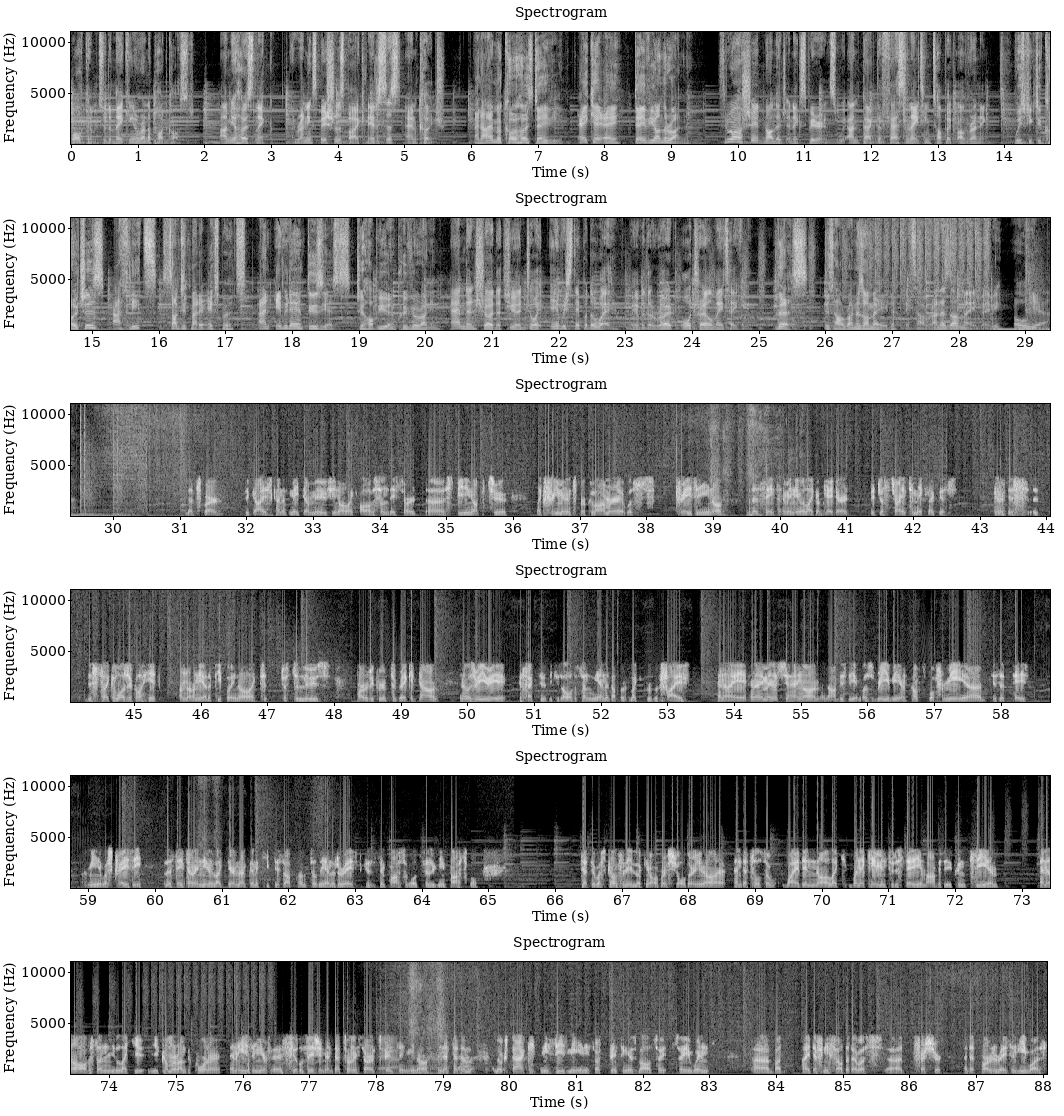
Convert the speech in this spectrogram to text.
Welcome to the Making a Runner podcast. I'm your host, Nick, a running specialist biokineticist and coach. And I'm a co host, Davey, aka Davey on the Run. Through our shared knowledge and experience, we unpack the fascinating topic of running. We speak to coaches, athletes, subject matter experts, and everyday enthusiasts to help you improve your running. and ensure that you enjoy every step of the way, wherever the road or trail may take you. This is how runners are made. It's how runners are made, baby. Oh, yeah. That's where the guys kind of made their move. You know, like all of a sudden they started uh, speeding up to like three minutes per kilometer. It was crazy, you know. But at the same time, I knew like okay, they're they're just trying to make like this kind of this this psychological hit on on the other people, you know, like to, just to lose part of the group to break it down. And it was really really effective because all of a sudden we ended up with like a group of five. And I and I managed to hang on, and obviously it was really, really uncomfortable for me uh, because it paced. I mean, it was crazy but at the same time, I knew like they're not going to keep this up until the end of the race because it's impossible. It's physically impossible. Tete was constantly looking over his shoulder, you know, and that's also why I didn't know. Like when I came into the stadium, obviously you couldn't see him, and then all of a sudden, you, like you, you come around the corner and he's in your uh, field of vision, and that's when he started Yeah. sprinting, you know. And then Tete looks back and he sees me and he starts sprinting as well, so he, so he wins. Uh, but I definitely felt that I was uh, fresher at that part of the race than he was.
